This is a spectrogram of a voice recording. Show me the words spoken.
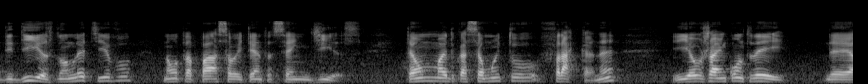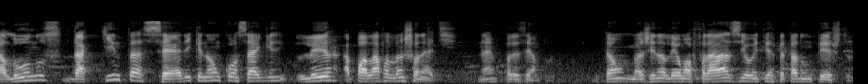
de dias no ano letivo não ultrapassa 80, 100 dias. Então, uma educação muito fraca, né? E eu já encontrei é, alunos da quinta série que não conseguem ler a palavra lanchonete, né, por exemplo. Então, imagina ler uma frase ou interpretar um texto.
